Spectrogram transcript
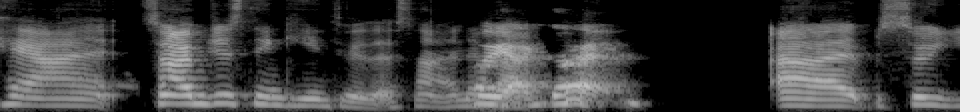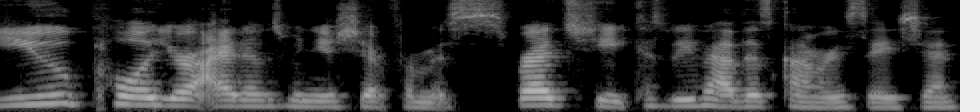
can't. So I'm just thinking through this. Not oh yeah, go ahead. Uh, so you pull your items when you ship from a spreadsheet because we've had this conversation.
